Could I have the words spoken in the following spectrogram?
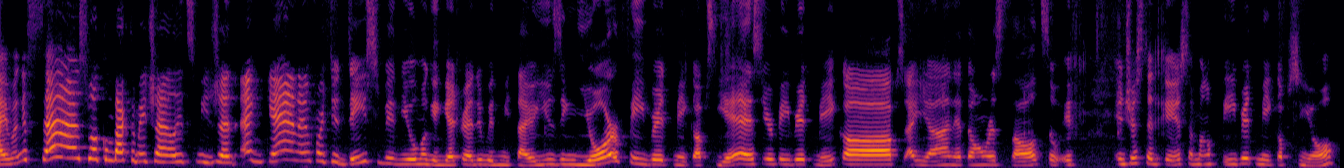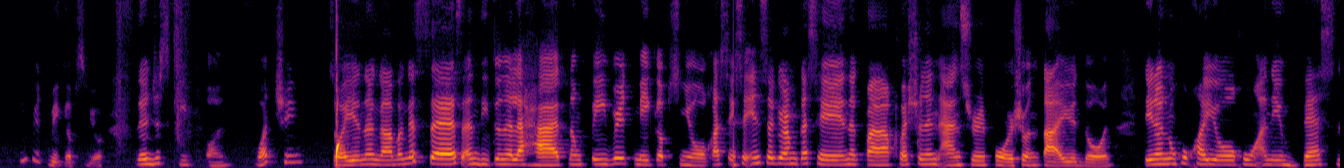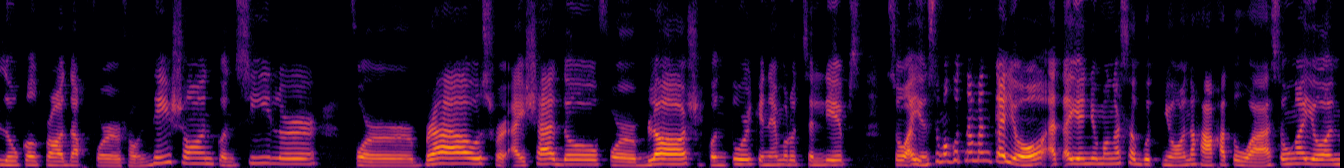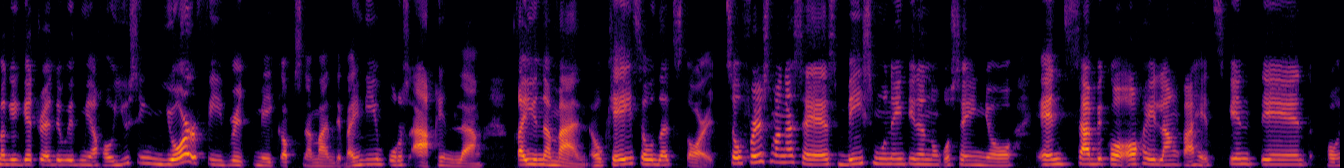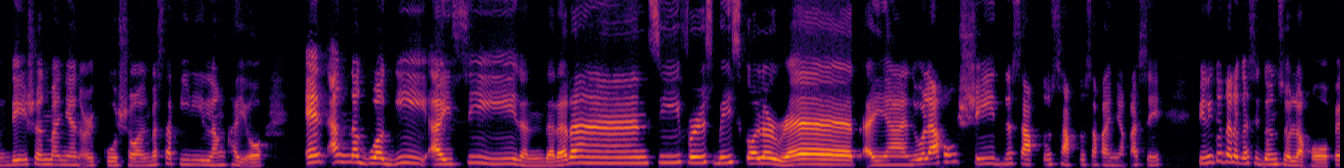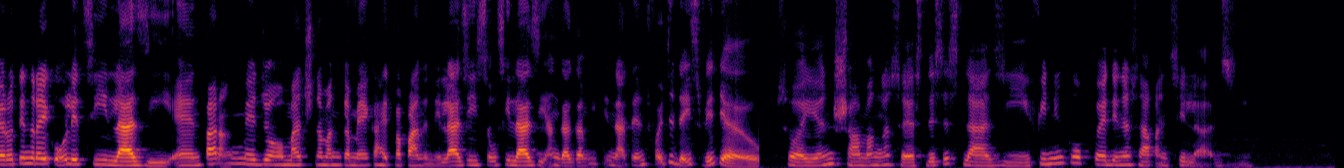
Hi mga sis! Welcome back to my channel. It's me, Jen, again. And for today's video, mag-get ready with me tayo using your favorite makeups. Yes, your favorite makeups. Ayan, ito ang result. So if interested kayo sa mga favorite makeups nyo, favorite makeups nyo, then just keep on watching. So, ayun na nga mga sis, andito na lahat ng favorite makeups nyo. Kasi sa Instagram kasi, nagpa-question and answer portion tayo doon. Tinanong ko kayo kung ano yung best local product for foundation, concealer, for brows, for eyeshadow, for blush, contour, kinemrot sa lips. So, ayun, sumagot naman kayo at ayan yung mga sagot nyo, nakakatuwa. So, ngayon, magiget ready with me ako using your favorite makeups naman, di ba? Hindi yung puros akin lang. Kayo naman, okay? So, let's start. So, first mga sis, base muna yung tinanong ko sa inyo. And sabi ko, okay lang kahit skin tint, foundation man yan, or cushion, basta pili lang kayo. And ang nagwagi ay si, dandararan, si First Base Colorette. Ayan, wala akong shade na sakto-sakto sa kanya kasi feeling ko talaga si Don Sol ako. Pero tinry ko ulit si Lazzy and parang medyo match naman kami kahit papano ni Lazzy. So si Lazzy ang gagamitin natin for today's video. So ayan siya mga sis, this is Lazzy. Feeling ko pwede na sa akin si Lazzy.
